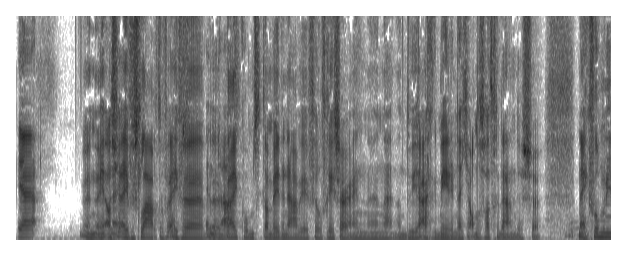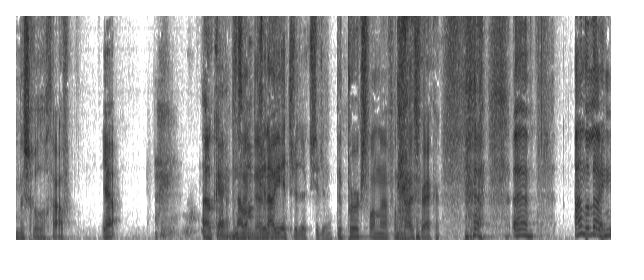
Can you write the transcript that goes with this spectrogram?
ja, En eh, als je Nee. even slaapt of even eh, Inderdaad. bijkomt, dan ben je daarna weer veel frisser. En eh, nou, dan doe je eigenlijk meer dan dat je anders had gedaan. Dus eh, nee, ik voel me niet meer schuldig daarover. ja. Oké, nou mag de- je nou je introductie doen. De perks van, eh, van thuiswerken. Eh, aan de lijn,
